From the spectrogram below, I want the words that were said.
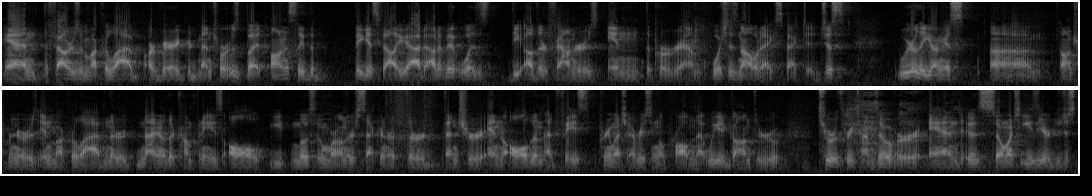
and the founders of Mucker Lab are very good mentors, but honestly, the biggest value add out of it was the other founders in the program, which is not what I expected. Just we were the youngest um, entrepreneurs in Mucker Lab, and there are nine other companies. All most of them were on their second or third venture, and all of them had faced pretty much every single problem that we had gone through two or three times over. And it was so much easier to just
